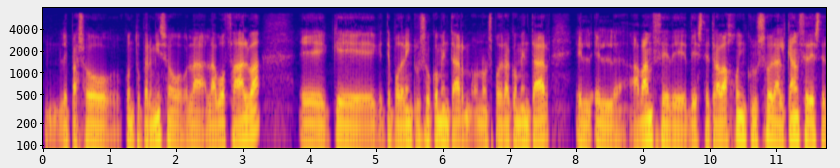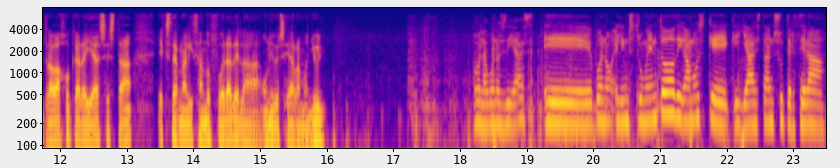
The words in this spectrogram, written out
le paso con tu permiso la, voz a Alba, eh, que te podrá incluso comentar o nos podrá comentar el, avance de, de, este trabajo, incluso el alcance de este trabajo que ahora ya se está externalizando fuera de la Universidad Ramón Llull. Hola, buenos días. Eh, bueno, el instrumento, digamos que, ya está en su tercera,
